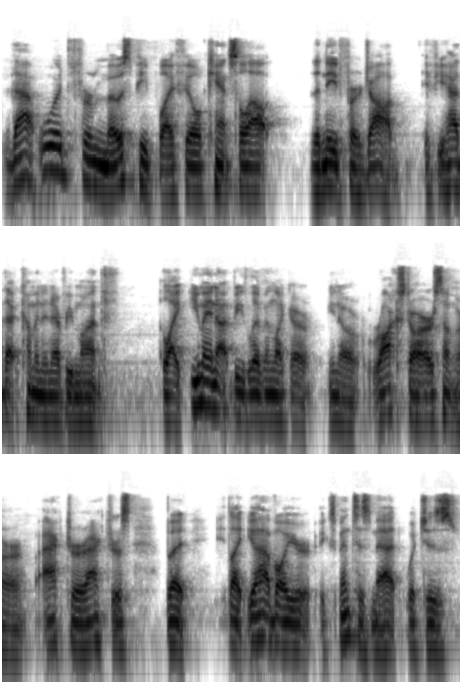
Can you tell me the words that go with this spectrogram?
that would, for most people, I feel, cancel out the need for a job. If you had that coming in every month, like you may not be living like a you know rock star or something or actor or actress, but like you'll have all your expenses met, which is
